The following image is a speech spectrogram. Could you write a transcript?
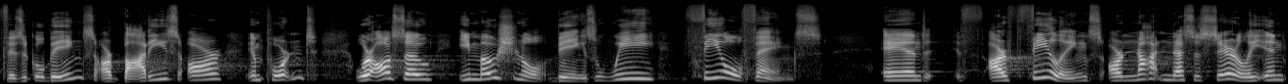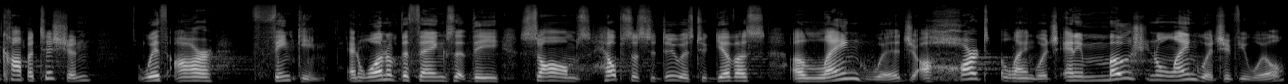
physical beings. Our bodies are important. We're also emotional beings. We feel things. And our feelings are not necessarily in competition with our thinking. And one of the things that the Psalms helps us to do is to give us a language, a heart language, an emotional language, if you will,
